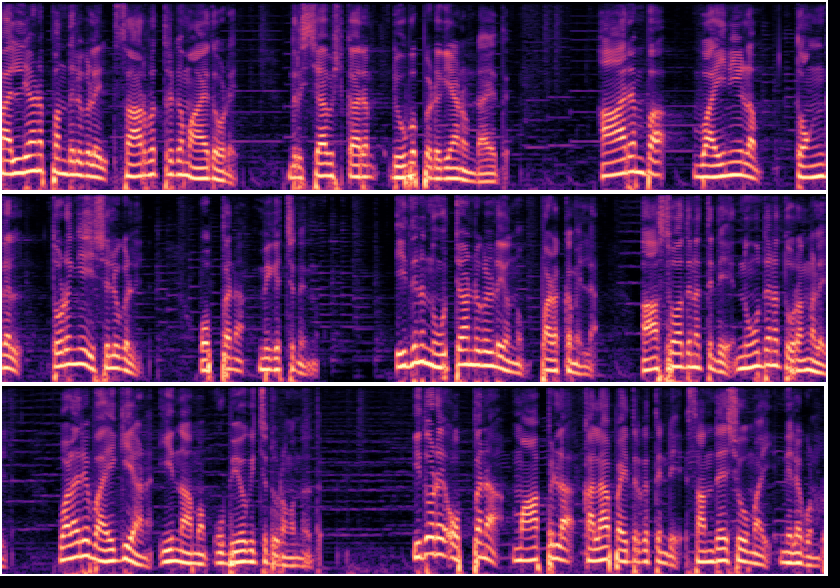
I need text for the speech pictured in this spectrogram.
കല്യാണപ്പന്തലുകളിൽ സാർവത്രികമായതോടെ ദൃശ്യാവിഷ്കാരം രൂപപ്പെടുകയാണുണ്ടായത്. ആരംഭ വൈനീളം തൊങ്കൽ തുടങ്ങിയ ഇശലുകളിൽ ഒപ്പന മികച്ചു നിന്നു. ഇതിന് നൂറ്റാണ്ടുകളുടെയൊന്നും പഴക്കമില്ല. ആസ്വാദനത്തിന്റെ നൂതന തുറങ്ങളിൽ വളരെ വൈകിയാണ് ഈ നാമം ഉപയോഗിച്ചു തുടങ്ങുന്നത്. ഇതോടെ ഒപ്പന മാപ്പിള കലാപൈതൃകത്തിന്റെ സന്ദേശവുമായി നിലകൊണ്ടു.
